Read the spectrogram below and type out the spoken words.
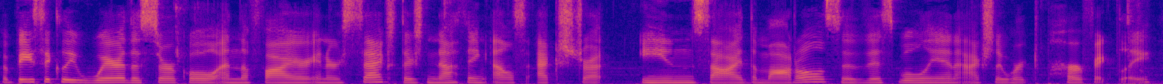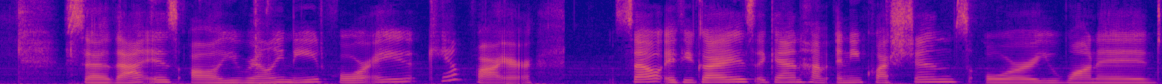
But basically where the circle and the fire intersect, there's nothing else extra inside the model. So this Boolean actually worked perfectly. So that is all you really need for a campfire. So if you guys, again, have any questions or you wanted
